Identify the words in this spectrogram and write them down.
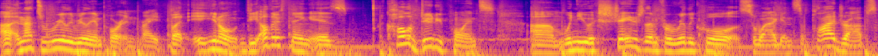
uh, and that's really really important, right? But it, you know know, the other thing is Call of Duty points, um, when you exchange them for really cool swag and supply drops,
